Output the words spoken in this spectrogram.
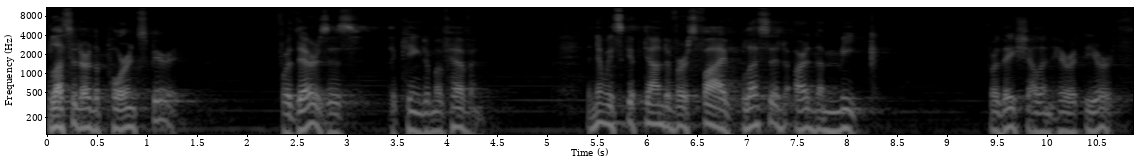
Blessed are the poor in spirit, for theirs is the kingdom of heaven. And then we skip down to verse 5 Blessed are the meek, for they shall inherit the earth.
